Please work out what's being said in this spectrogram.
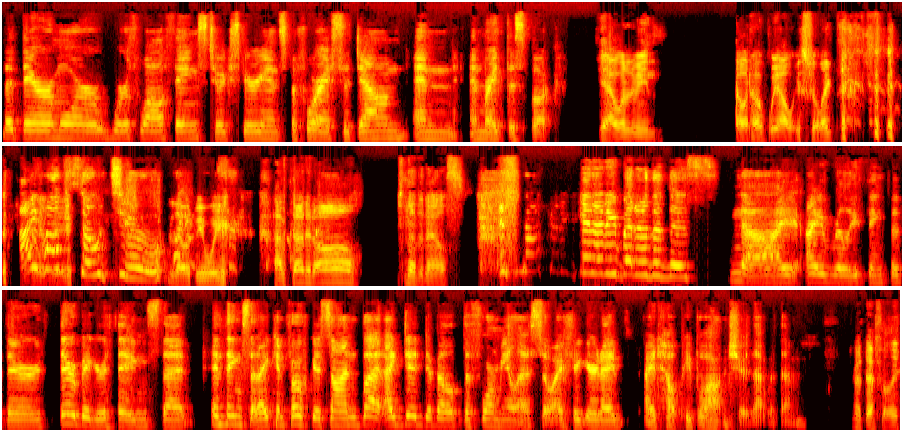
that there are more worthwhile things to experience before I sit down and and write this book. Yeah, what do I mean, I would hope we always feel like that. that I hope be, so too. That would be weird. I've done it all. There's nothing else. It's not going to get any better than this no i i really think that there are bigger things that and things that i can focus on but i did develop the formula so i figured i'd i'd help people out and share that with them. Oh definitely.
